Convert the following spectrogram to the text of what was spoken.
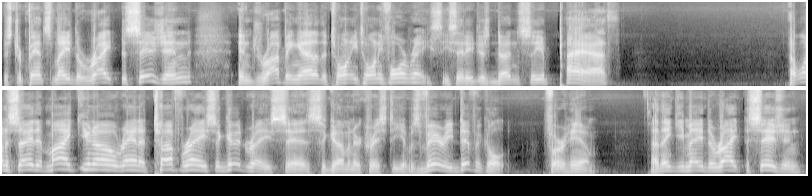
Mr. Pence made the right decision in dropping out of the 2024 race. He said he just doesn't see a path I want to say that Mike, you know, ran a tough race, a good race, says Governor Christie. It was very difficult for him. I think he made the right decision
